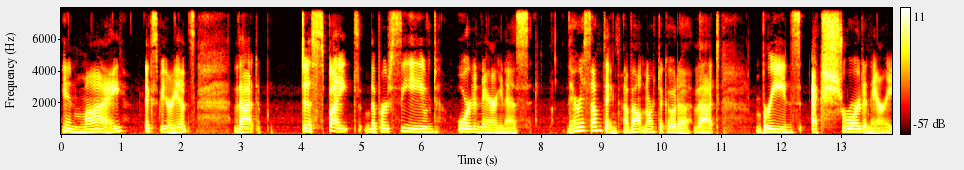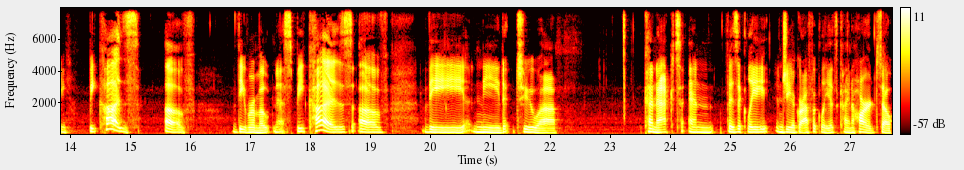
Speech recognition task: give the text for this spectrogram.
in my experience that despite the perceived ordinariness, there is something about North Dakota that breeds extraordinary because of the remoteness, because of the need to uh, connect and physically and geographically, it's kind of hard. So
